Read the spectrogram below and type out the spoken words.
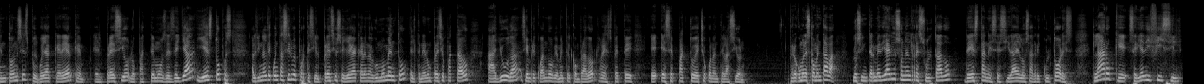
entonces pues voy a querer que el precio lo pactemos desde ya y esto pues al final de cuentas sirve porque si el precio se llega a caer en algún momento, el tener un precio pactado ayuda siempre y cuando obviamente el comprador respete eh, ese pacto hecho con antelación. Pero como les comentaba, los intermediarios son el resultado de esta necesidad de los agricultores. Claro que sería difícil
